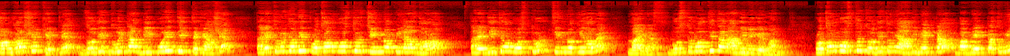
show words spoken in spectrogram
সংঘর্ষের ক্ষেত্রে যদি দুইটা বিপরীত দিক থেকে আসে, তাহলে তুমি যদি প্রথম বস্তুর চিহ্ন প্লাস ধরো, তাহলে দ্বিতীয় বস্তুর চিহ্ন কি হবে? মাইনাস। বস্তু বলতে তার আদি বেগের মান। প্রথম বস্তু যদি তুমি আদি বেগটা বা বেগটা তুমি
